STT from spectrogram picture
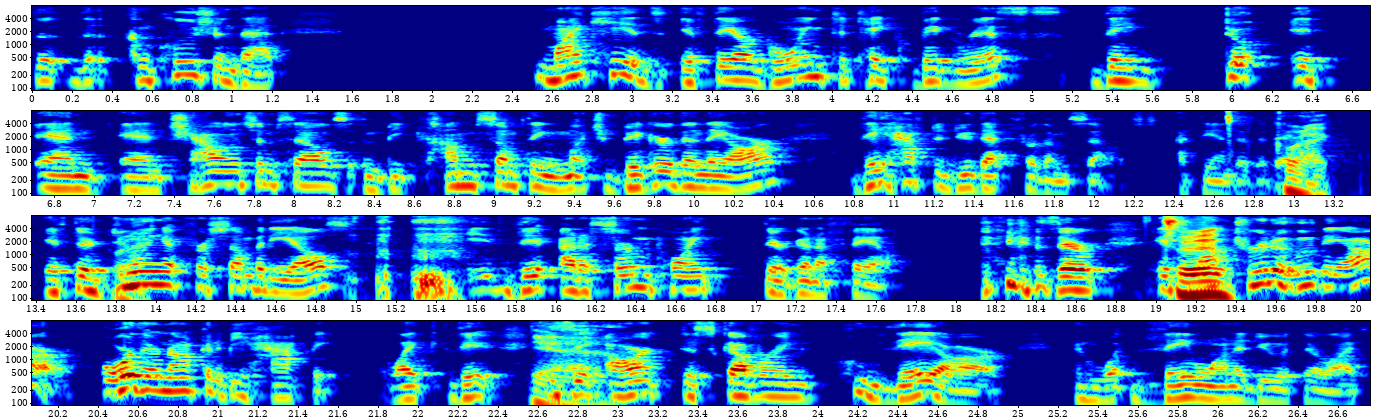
the the conclusion that my kids, if they are going to take big risks, they don't it and and challenge themselves and become something much bigger than they are. They have to do that for themselves at the end of the day. Correct. If they're doing it for somebody else, at a certain point they're going to fail because they're it's True. not true to who they are, or they're not going to be happy. Like they Yeah. they aren't discovering who they are and what they want to do with their lives.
